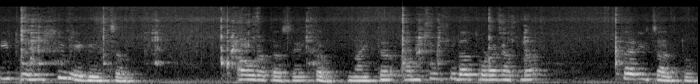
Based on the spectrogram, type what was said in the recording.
ती थोडीशी वेगळी चव. आवडत असेल तर. नाहीतर आमचूर सुद्धा थोडा घातला तरी चालतो.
